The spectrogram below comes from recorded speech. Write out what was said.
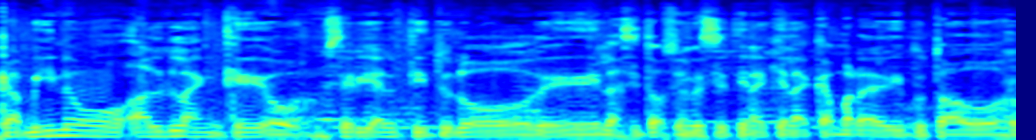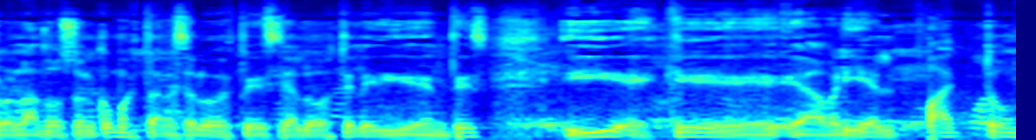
Camino al blanqueo sería el título de la situación que se tiene aquí en la Cámara de Diputados. Rolando Sol, ¿cómo están? Saludos especial a los televidentes. Y es que habría el pacto,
